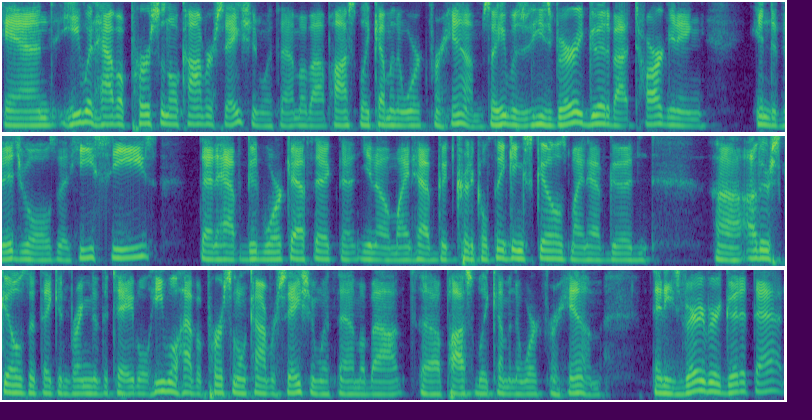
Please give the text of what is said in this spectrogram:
and he would have a personal conversation with them about possibly coming to work for him. So he was he's very good about targeting individuals that he sees that have good work ethic, that you know might have good critical thinking skills, might have good uh, other skills that they can bring to the table. He will have a personal conversation with them about uh, possibly coming to work for him. And he's very, very good at that.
